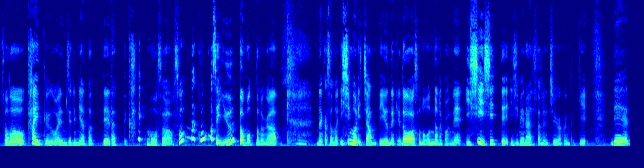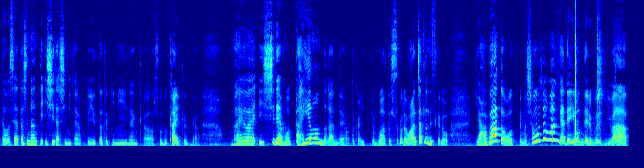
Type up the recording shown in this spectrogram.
そのカイ君を演じるにあたってだってカイもうさそんな高生言うと思ったのがなんかその石森ちゃんって言うんだけどその女の子はね石石っていじめられてたのよ中学の時。でどうせ私なんて石だしみたいなこと言った時になんかそのカイ君が「お前は石でもダイヤモンドなんだよ」とか言ってもう私そこで笑っちゃったんですけどやばと思って、まあ、少女漫画で読んでる分には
